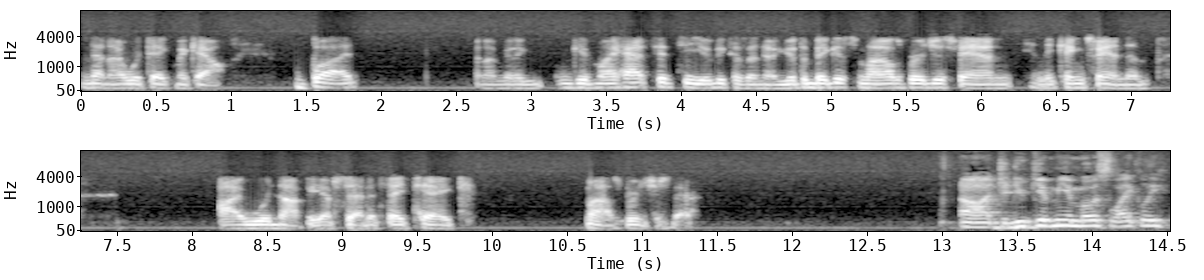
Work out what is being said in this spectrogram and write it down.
then I would take Mikal. But and I'm going to give my hat tip to you because I know you're the biggest Miles Bridges fan in the Kings fandom. I would not be upset if they take Miles Bridges there. Uh, did you give me a most likely?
